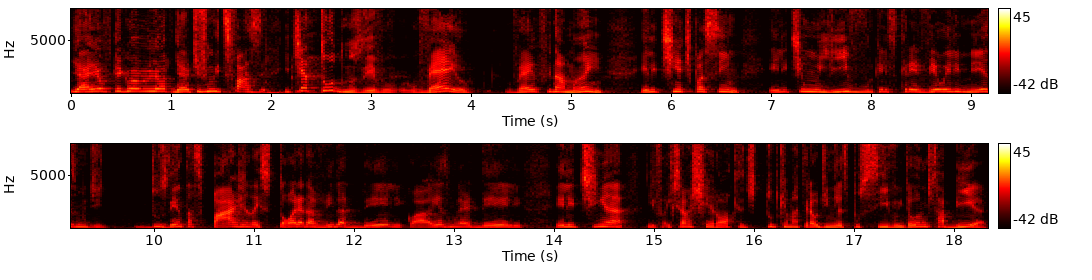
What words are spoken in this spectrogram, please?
E aí eu fiquei com uma biblioteca. E aí eu tive que me desfazer. E tinha tudo nos livros. O velho, o velho filho da mãe, ele tinha tipo assim, ele tinha um livro que ele escreveu ele mesmo de 200 páginas da história da vida dele com a ex-mulher dele. Ele tinha, ele, ele tirava xerox de tudo que é material de inglês possível. Então eu não sabia,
